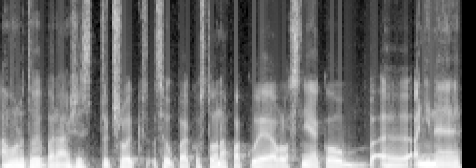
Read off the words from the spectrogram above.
a ono to vypadá, že to člověk se úplně jako z toho napakuje a vlastně jako uh, ani ne,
